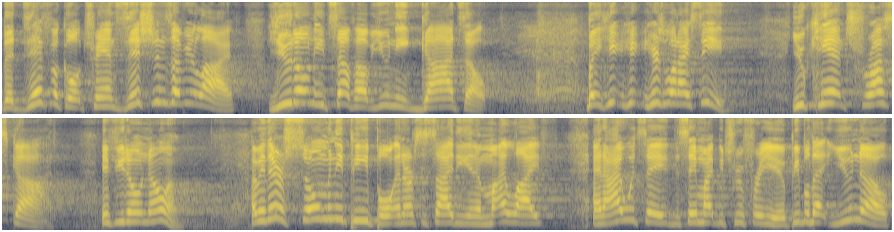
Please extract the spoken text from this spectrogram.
the difficult transitions of your life, you don't need self help, you need God's help. But here's what I see you can't trust God if you don't know Him. I mean, there are so many people in our society and in my life and I would say the same might be true for you. People that you know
